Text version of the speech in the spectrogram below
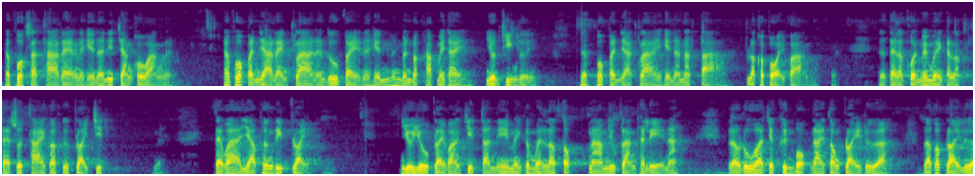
ถ้าพวกศรัทธาแรงนะเห็นอนิจจังก็วางแล้วถ้าพวกปัญญาแรงกล้านะดูไปนะเห็นมันบังคับไม่ได้โยนทิ้งเลย นะพวกปัญญากล้าเห็นอนัตตา แล้วก็ปล่อยวางแต่ละคนไม่เหมือนกันหรอกแต่สุดท้ายก็คือปล่อยจิตแต่ว่าอย่าเพิ่งรีบปล่อย อยู่ๆปล่อยวางจิตตอนนี้ มันก็เหมือนเราตกน้ำอยู่กลางทะเลนะ เรารู้ว่าจะขึ้นบกได้ต้องปล่อยเรือเราก็ปล่อยเรือ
